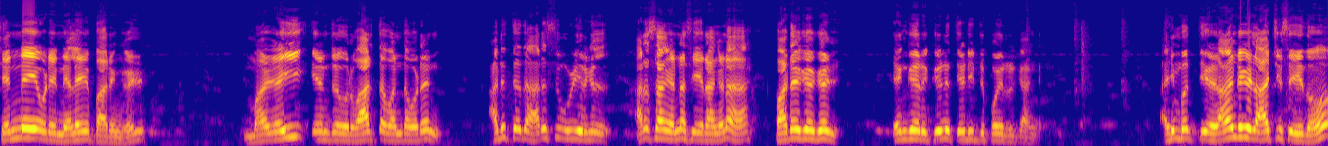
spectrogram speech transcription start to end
சென்னையுடைய நிலையை பாருங்கள். மழை என்ற ஒரு வார்த்தை வந்தவுடன் அடுத்தது அரசு ஊழியர்கள் அரசாங்கம் என்ன செய்கிறாங்கன்னா படகுகள் எங்கே இருக்குன்னு தேடிட்டு போயிருக்காங்க ஐம்பத்தி ஏழு ஆண்டுகள் ஆட்சி செய்தோம்.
